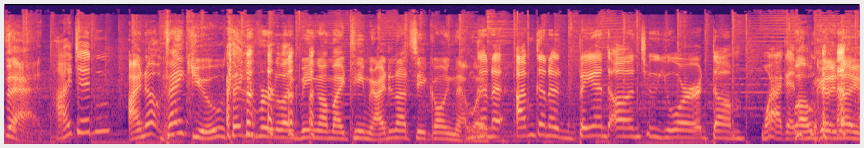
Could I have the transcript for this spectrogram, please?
that? I didn't. I know. Thank you. Thank you for like being on my team here. I did not see it going that I'm way. gonna I'm gonna band onto your dumb wagon. Well, okay, no, you,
